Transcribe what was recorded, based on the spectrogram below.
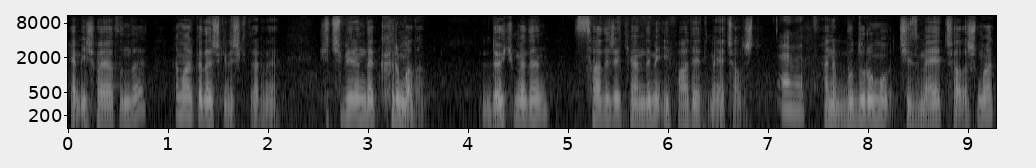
hem iş hayatında, hem arkadaş ilişkilerinde. Hiçbirinde kırmadan, dökmeden sadece kendimi ifade etmeye çalıştım. Evet. Hani bu durumu çizmeye çalışmak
